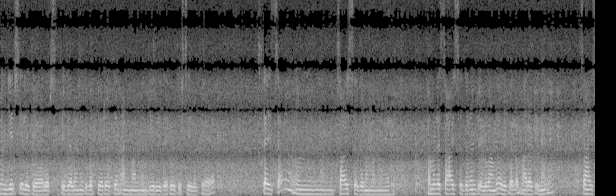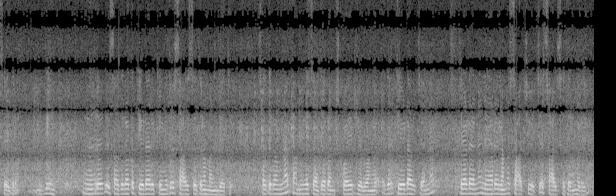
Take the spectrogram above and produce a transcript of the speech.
मंदिर से लेके आया अगर सत्य जलाने के बाद जो रहते हैं ना हनुमान मंदिर इधर उधर से लेके आया इसका हिस्सा अम, साई सदरम बनाया है தமிழில் சாய் சதுரம்னு சொல்லுவாங்க அதே போல் மராட்டிலையும் சாய் சதுரம் ஓகே அதாவது சதுராக்க தேடா இருக்கேங்கிறது சாய் சதுரம் பஞ்சாயத்து சதுரம்னா தமிழில் சதுரம் ஸ்கொயர் சொல்லுவாங்க அதாவது தேடா வச்சான்னா தேடான்னா நேரம் இல்லாமல் சாட்சி வச்சா சாய் சதுரம் கிடைக்கும்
